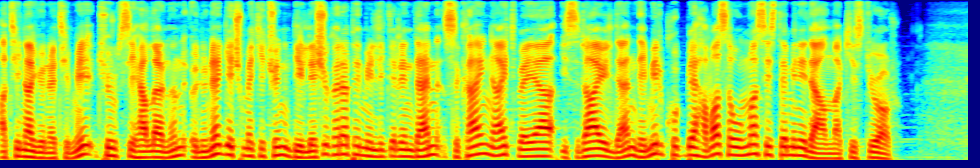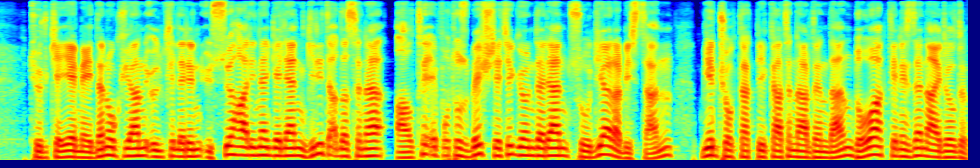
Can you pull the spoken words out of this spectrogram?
Atina yönetimi, Türk sihalarının önüne geçmek için Birleşik Arap Emirlikleri'nden Skynight veya İsrail'den Demir Kubbe hava savunma sistemini de almak istiyor. Türkiye'ye meydan okuyan ülkelerin üssü haline gelen Girit adasına 6 F-35 jeti gönderen Suudi Arabistan, birçok tatbikatın ardından Doğu Akdeniz'den ayrıldı.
